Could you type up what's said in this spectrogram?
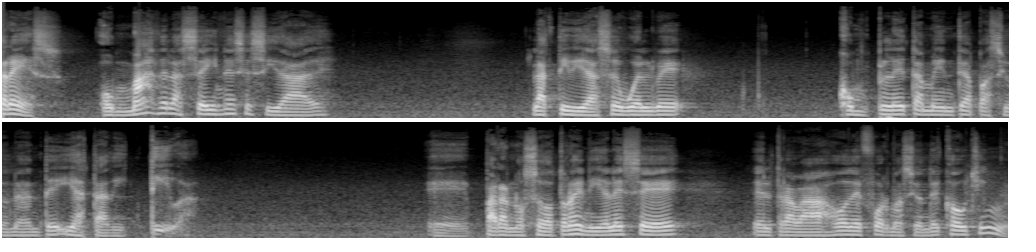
tres o más de las seis necesidades, la actividad se vuelve completamente apasionante y hasta adictiva. Eh, para nosotros en ILC, el trabajo de formación de coaching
